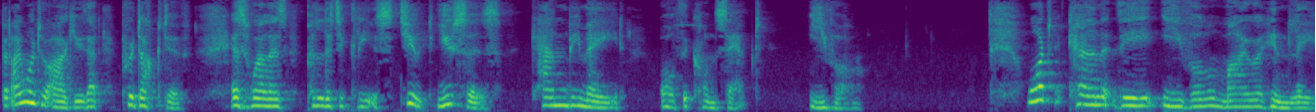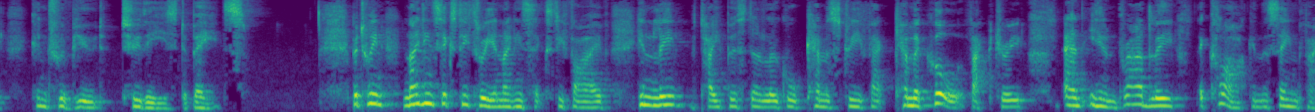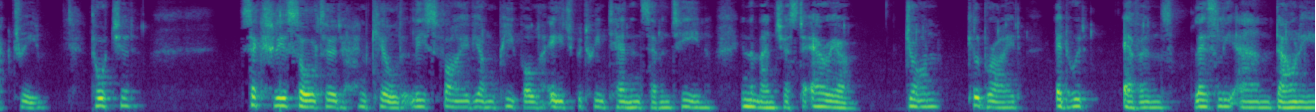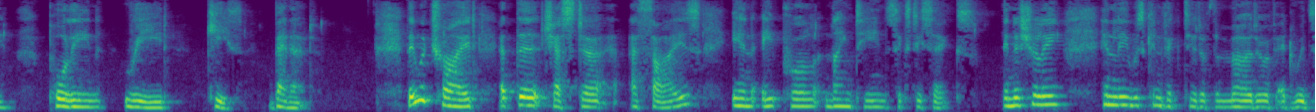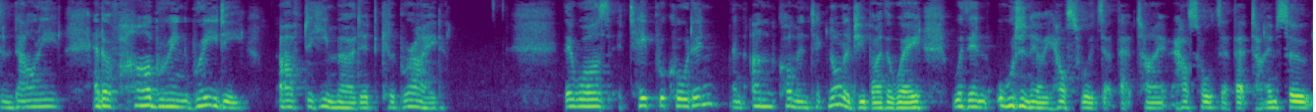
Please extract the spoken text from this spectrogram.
But I want to argue that productive, as well as politically astute uses, can be made of the concept evil. What can the evil Myra Hindley contribute to these debates? Between 1963 and 1965, Hindley, a typist in a local chemistry fa- chemical factory, and Ian Brady, a clerk in the same factory, tortured, sexually assaulted, and killed at least five young people aged between 10 and 17 in the Manchester area. John Kilbride, Edward Evans, Lesley Ann Downey, Pauline Reade, Keith Bennett. They were tried at the Chester Assize in April 1966. Initially, Hindley was convicted of the murder of Edwards and Downey and of harbouring Brady after he murdered Kilbride. There was a tape recording, an uncommon technology, by the way, within ordinary households at that time. Households at that time, so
